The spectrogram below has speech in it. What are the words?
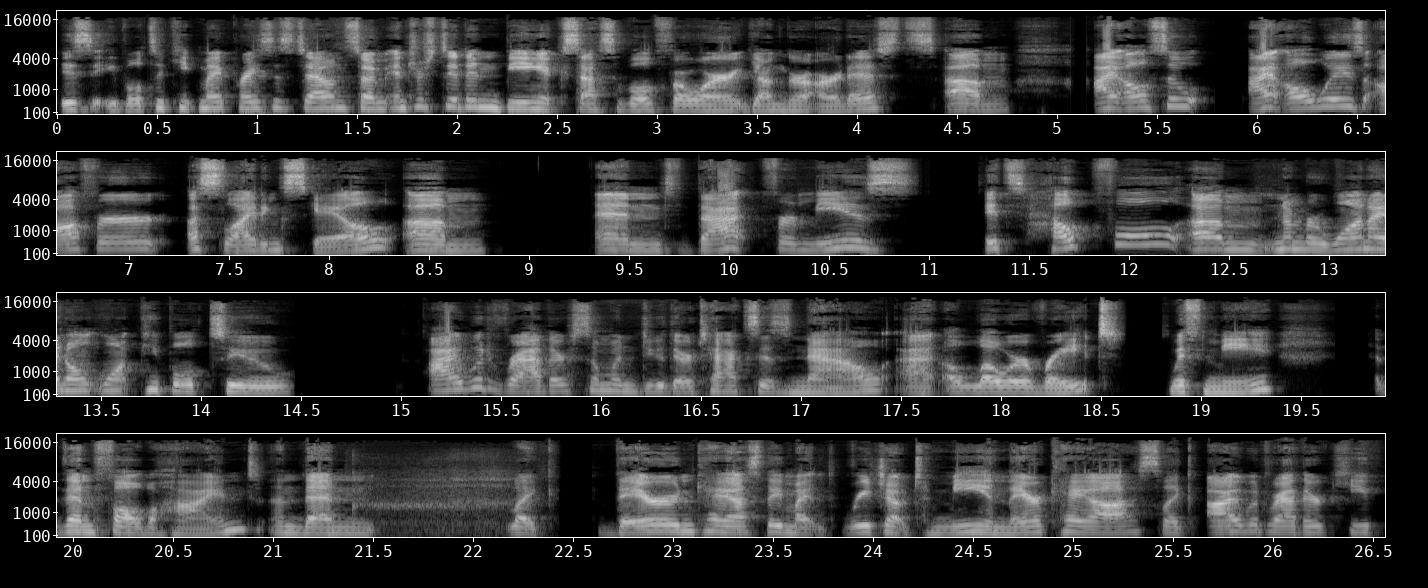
is able to keep my prices down. So I'm interested in being accessible for younger artists. Um, I also, I always offer a sliding scale. Um, and that for me is, it's helpful. Um, number one, I don't want people to, I would rather someone do their taxes now at a lower rate with me than fall behind. And then like they're in chaos. They might reach out to me in their chaos. Like I would rather keep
